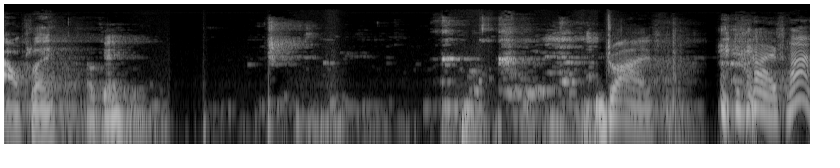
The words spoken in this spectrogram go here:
I'll play. Okay. Drive. Drive, huh?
